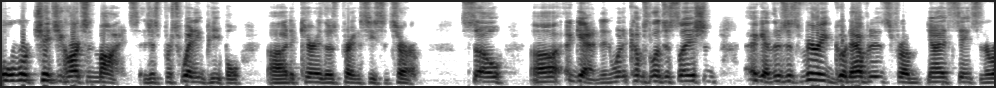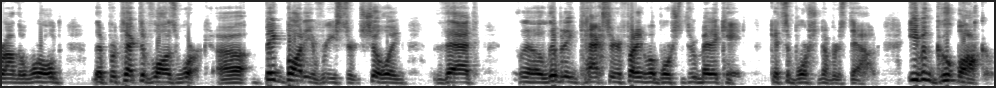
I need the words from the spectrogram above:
or we're changing hearts and minds and just persuading people uh, to carry those pregnancies to term. So uh, again, and when it comes to legislation, again, there's just very good evidence from the United States and around the world that protective laws work. Uh, big body of research showing that you know, limiting taxpayer funding of abortion through Medicaid gets abortion numbers down. Even Guttmacher,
